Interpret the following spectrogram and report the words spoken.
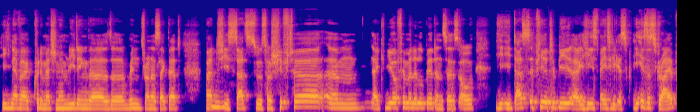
he never could imagine him leading the the Windrunners like that." But mm-hmm. she starts to sort of shift her um, like view of him a little bit and says, "Oh, he, he does appear to be. Uh, he's basically a, he is a scribe,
